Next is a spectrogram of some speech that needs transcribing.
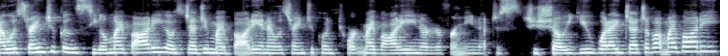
I was trying to conceal my body. I was judging my body and I was trying to contort my body in order for me not just to show you what I judge about my body.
